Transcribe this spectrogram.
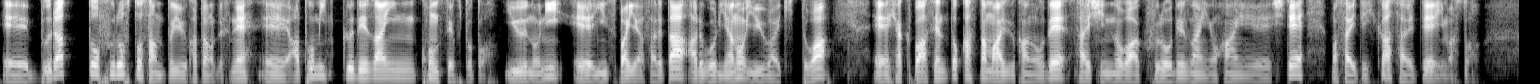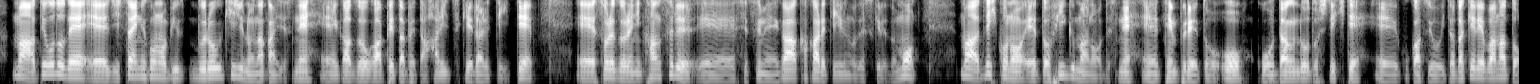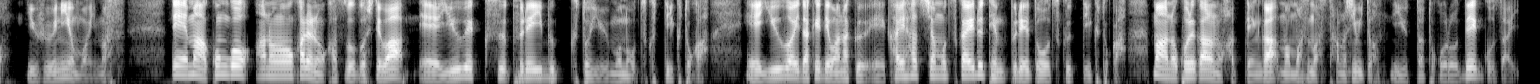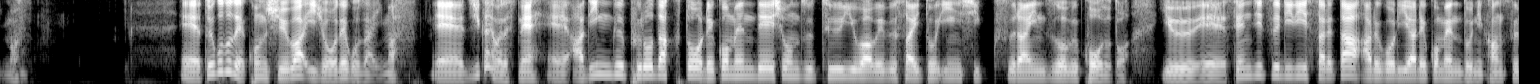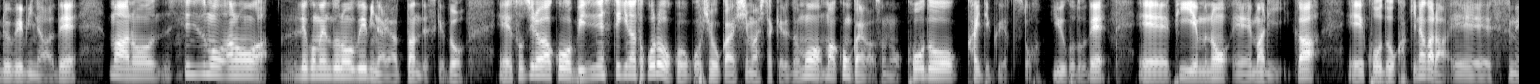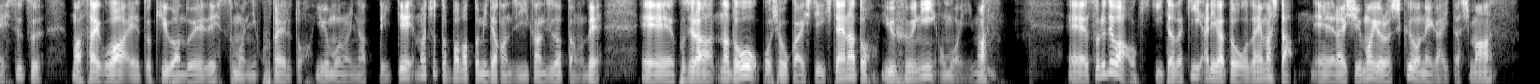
えー、 Brad Frost さんという方のですね、えー、 atomic design concept というのに、えー、 inspire された Algolia の UI キットは、えー、100%カスタマイズ可能で最新のワークフローデザインを反映して、まあ、最適化されていますと。まあ、ということで、えー、実際にこのブログ記事の中にですね、えー、画像がペタペタ貼り付けられていて、えー、それぞれに関する、えー、説明が書かれているのですけれども、まあ、ぜひこの、えっ、と、Figma のですね、えー、テンプレートをこうダウンロードしてきて、えー、ご活用いただければなというふうに思います。で、まあ、今後、あの、彼の活動としては、えー、UX プレイブックというものを作っていくとか、えー、UI だけではなく、えー、開発者も使えるテンプレートを作っていくとか、まあ、あの、これからの発展が、まあ、ますます楽しみといったところでございます。えー、ということで、今週は以上でございます。えー、次回はですね、えー、Adding Product Recommendations to Your Website in 6 Lines of Code という、えー、先日リリースされた Algolia Recommend に関するウェビナーで、まあ、あの、先日もあの、レコメンドのウェビナーやったんですけど、えー、そちらはこうビジネス的なところをこうご紹介しましたけれども、まあ、今回はそのコードを書いていくやつということで、えー、PM の、えー、マリーが、えー、コードを書きながら、えー、説明しつつ、まあ、最後はえっ、ー、と、Q&A で質問に答えるというものになっていて、まあ、ちょっとパパッと見た感じいい感じだったので、えー、こちらなどをご紹介していきたいなというふうに思います。えー、それではお聴きいただきありがとうございました。えー、来週もよろしくお願いいたします。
